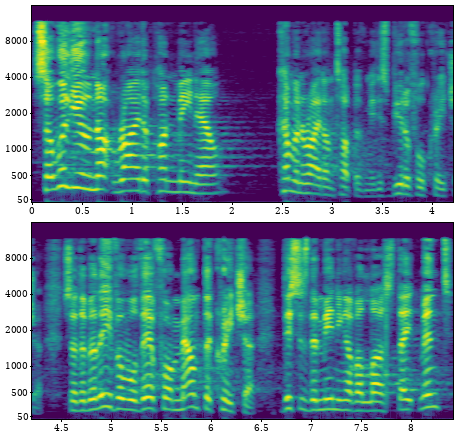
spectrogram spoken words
So will you not ride upon me now? Come and ride on top of me, this beautiful creature. So the believer will therefore mount the creature. This is the meaning of Allah's statement.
